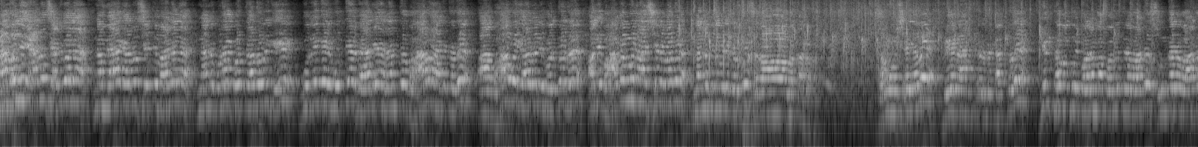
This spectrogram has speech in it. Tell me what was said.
ನಮ್ಮಲ್ಲಿ ಯಾರು ಶತವಲ್ಲ ನಮ್ಮ ಮ್ಯಾಗ ಯಾರು ಸೆಟ್ ಮಾಡಲ್ಲ ನನ್ನ ಗುಣ ಗೊತ್ತಾದವರಿಗೆ ಗುರ್ಲಿಂಗ ಮುತ್ಯ ಬ್ಯಾರೆ ಭಾವ ಆಗುತ್ತದೆ ಆ ಭಾವ ಯಾರಲ್ಲಿ ಬರ್ತದ? ಅಲ್ಲಿ ಭಾಗಮ್ಮನ ಆಶೀರ್ವಾದ ನನ್ನ ಮನೆಯಲ್ಲಿ ಕರ್ಕೊ ಸದಾವಕಾಲ ಸಂಶಯವೇ ಬೇಡ ಅಂತ ಹೇಳ್ಬೇಕಾಗ್ತದೆ. ಇಂಥ ಒಂದು ಪರಮ ಪವಿತ್ರವಾದ, ಸುಂದರವಾದ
